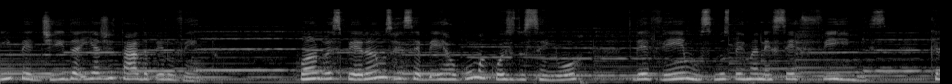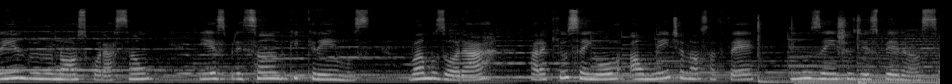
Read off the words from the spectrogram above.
impedida e agitada pelo vento. Quando esperamos receber alguma coisa do Senhor, devemos nos permanecer firmes, crendo no nosso coração e expressando que cremos. Vamos orar para que o Senhor aumente a nossa fé e nos encha de esperança.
